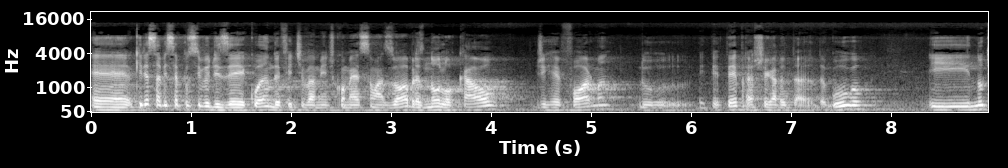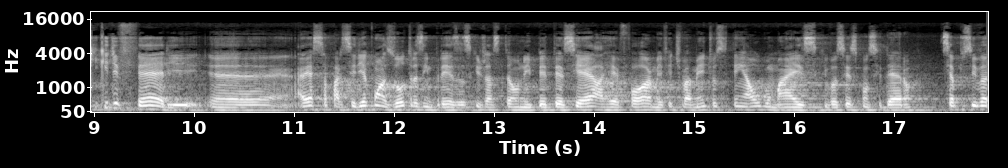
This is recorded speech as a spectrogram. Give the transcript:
É, eu queria saber se é possível dizer quando efetivamente começam as obras no local de reforma do IPT para a chegada da, da Google e no que, que difere é, essa parceria com as outras empresas que já estão no IPT, se é a reforma efetivamente ou se tem algo mais que vocês consideram, se é possível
